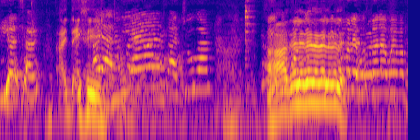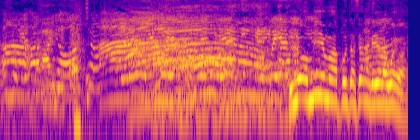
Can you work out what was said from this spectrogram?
Y él sabe. Ay, sí. 10 a Sugar. Ajá, dele, dele, dele, dele. le gustó la hueva? A Julio 8. Lo mismo a puntuaciones que dio la hueva.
